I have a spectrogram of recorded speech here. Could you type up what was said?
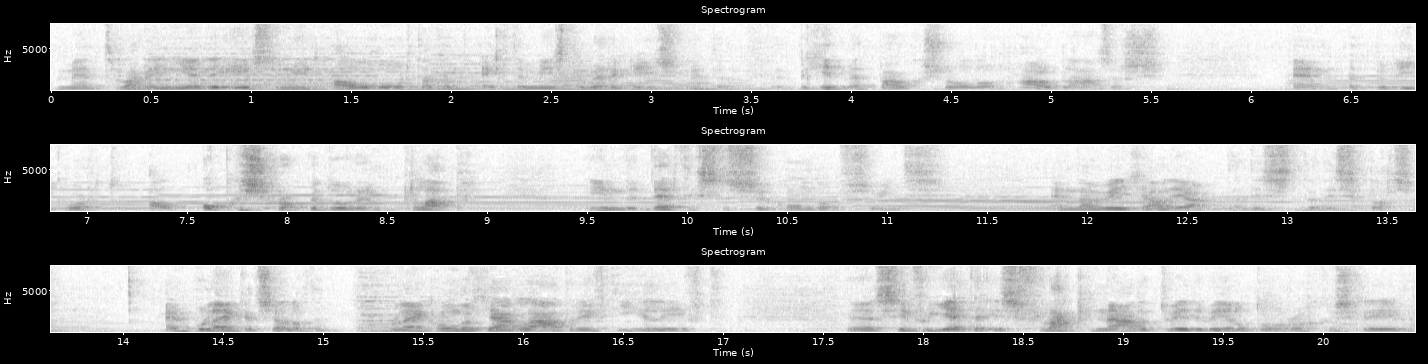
met, waarin je de eerste minuut al hoort dat het echt een meesterwerk is. Met het begint met paukensolo, houtblazers. En het publiek wordt al opgeschrokken door een klap in de dertigste seconde of zoiets. En dan weet je al, ja, dat is, dat is klasse. En Poulenc hetzelfde. Poulenc 100 jaar later heeft hij geleefd. Uh, is vlak na de Tweede Wereldoorlog geschreven.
